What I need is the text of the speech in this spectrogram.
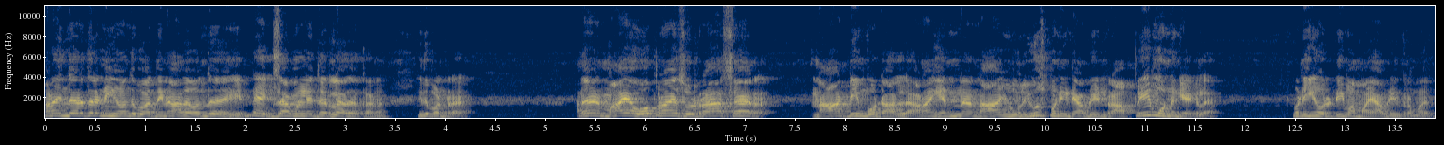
ஆனால் இந்த இடத்துல நீங்கள் வந்து பார்த்தீங்கன்னா அதை வந்து என்ன எக்ஸாம்பிள்னே தெரில அதை இது பண்ணுறார் அதே மாயா ஓப்பனாகவே சொல்கிறா சார் நான் டீம் போட்டு ஆடல ஆனால் என்ன நான் இவங்களை யூஸ் பண்ணிக்கிட்டேன் அப்படின்ற அப்பயும் ஒன்றும் கேட்கல இப்போ நீங்கள் ஒரு டீமா மாயா அப்படின்ற மாதிரி.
